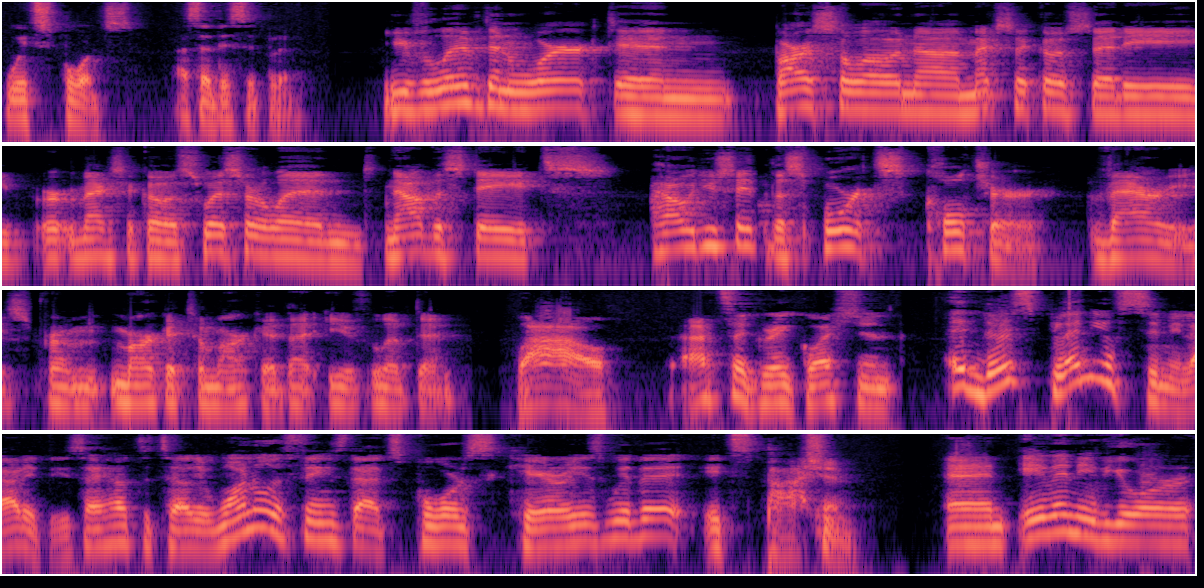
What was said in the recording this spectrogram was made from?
with sports as a discipline. You've lived and worked in Barcelona, Mexico City, or Mexico, Switzerland, now the States. How would you say the sports culture varies from market to market that you've lived in? Wow, that's a great question. And there's plenty of similarities, I have to tell you. One of the things that sports carries with it, it's passion. And even if you're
